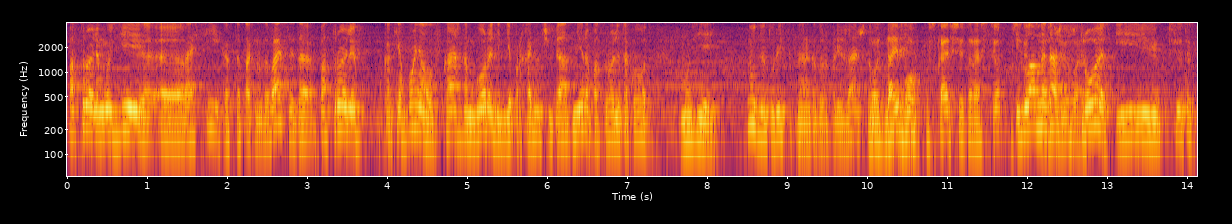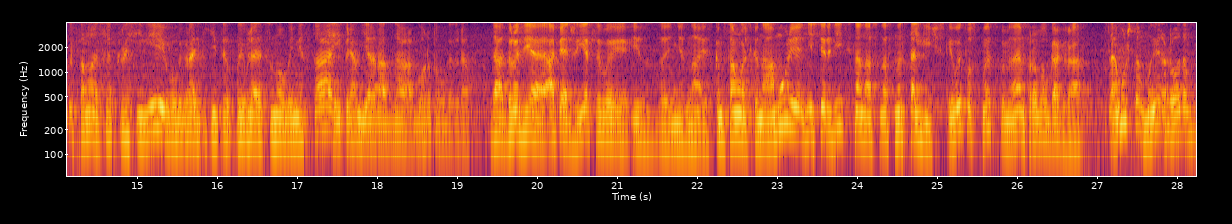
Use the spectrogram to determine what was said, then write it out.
построили музей э, России, как-то так называется. Это построили, как я понял, в каждом городе, где проходил чемпионат мира, построили такой вот музей. Ну, для туристов, наверное, которые приезжают, чтобы Ой, дай смотреть. бог, пускай все это растет. И пускай главное, всё да, что строят, и все это становится красивее, в Волгограде какие-то появляются новые места, и прям я рад за город Волгоград. Да, друзья, опять же, если вы из, не знаю, из Комсомольска на Амуре, не сердитесь на нас, у нас ностальгический выпуск, мы вспоминаем про Волгоград. Потому что мы родом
